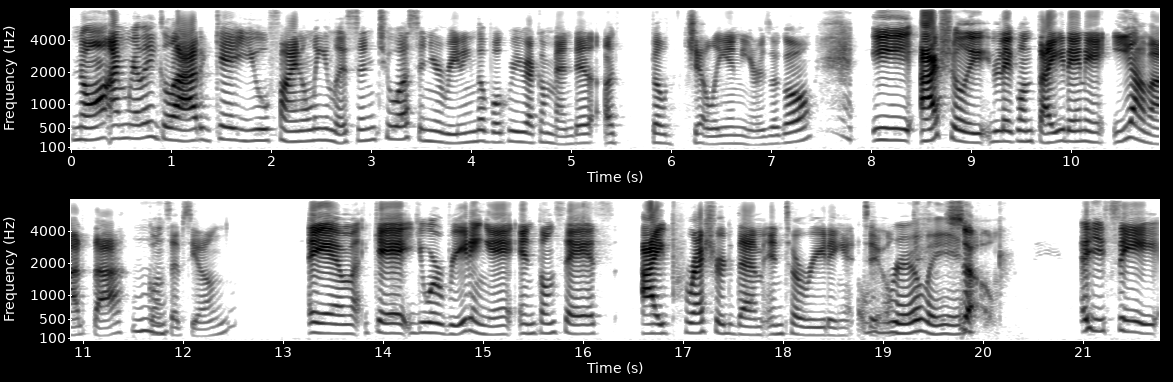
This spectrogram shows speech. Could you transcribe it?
No, I'm really glad that you finally listened to us and you're reading the book we recommended a bajillion years ago. Y actually, le conté a Irene y a Marta Mm. Concepción um, que you were reading it. Entonces, I pressured them into reading it too. Really? So, you see,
